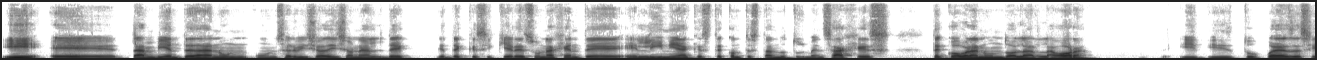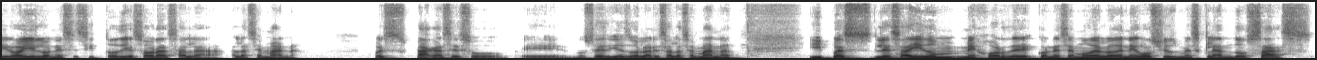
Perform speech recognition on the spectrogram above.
Y eh, también te dan un, servicio adicional de, que si quieres un agente en línea que esté contestando tus mensajes, te cobran un dólar la hora. Y, y tú puedes decir, oye, lo necesito 10 horas a la, a la semana. Pues pagas eso, eh, no sé, 10 dólares a la semana y pues les ha ido mejor de, con ese modelo de negocios mezclando SaaS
